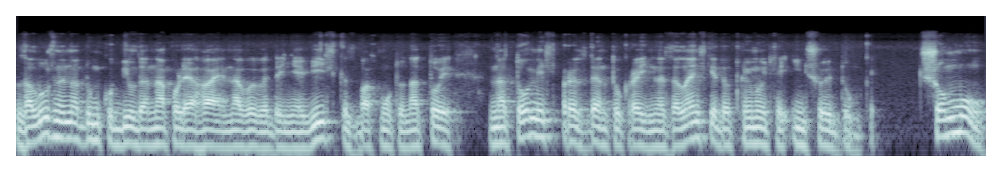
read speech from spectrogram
Залужний, на думку Білда, наполягає на виведення військ з Бахмуту. На той натомість президент України Зеленський дотримується іншої думки. Чому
